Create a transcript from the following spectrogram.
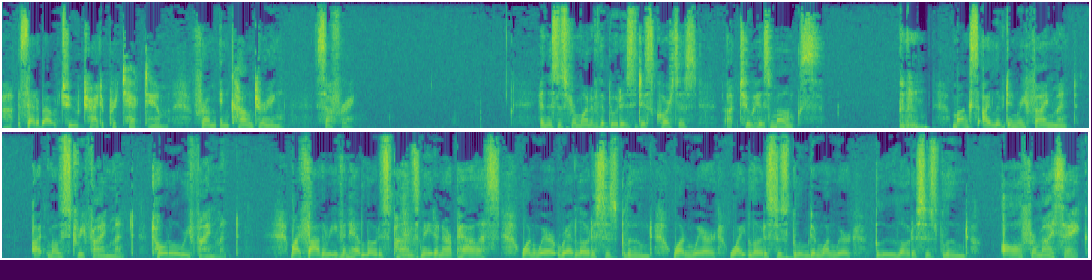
uh, set about to try to protect him from encountering suffering. And this is from one of the Buddha's discourses uh, to his monks. monks, I lived in refinement, utmost refinement, total refinement. My father even had lotus ponds made in our palace, one where red lotuses bloomed, one where white lotuses bloomed, and one where blue lotuses bloomed, all for my sake.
